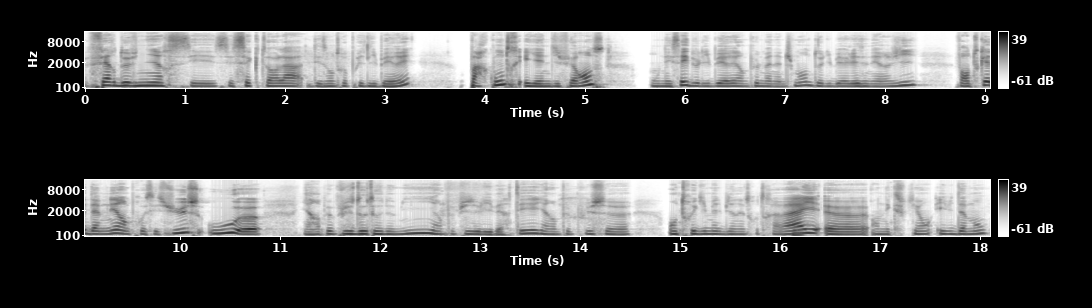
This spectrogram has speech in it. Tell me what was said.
faire devenir ces, ces secteurs-là des entreprises libérées. Par contre, et il y a une différence, on essaye de libérer un peu le management, de libérer les énergies, enfin en tout cas d'amener un processus où euh, il y a un peu plus d'autonomie, un peu plus de liberté, il y a un peu plus euh, entre guillemets de bien-être au travail, euh, en excluant évidemment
